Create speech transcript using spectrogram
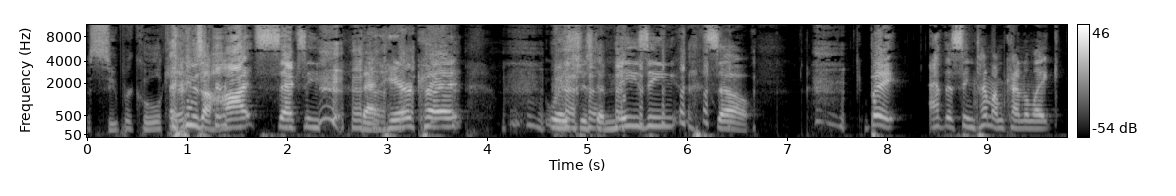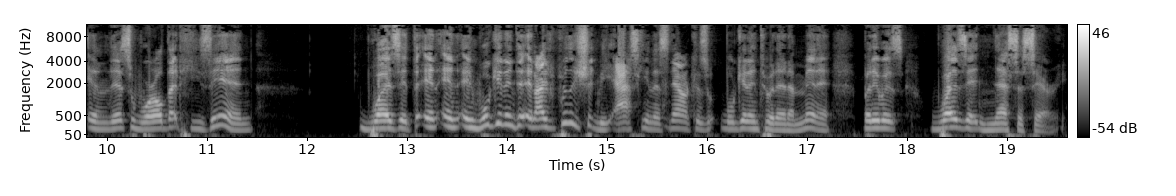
super cool character. he was a hot, sexy. That haircut was just amazing. So, but at the same time, I'm kind of like in this world that he's in. Was it and, and and we'll get into and I really shouldn't be asking this now because we'll get into it in a minute. But it was was it necessary?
